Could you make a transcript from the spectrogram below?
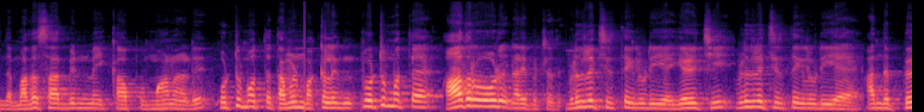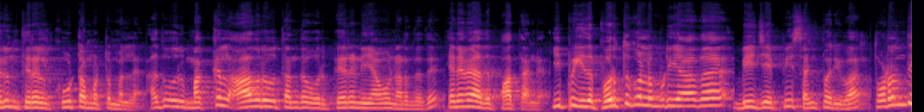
இந்த மத சார்பின்மை காப்பு மாநாடு ஒட்டுமொத்த தமிழ் மக்களின் ஒட்டுமொத்த ஆதரவோடு நடைபெற்றது. விடுதலை சிறுத்தைகளுடைய எழுச்சி விடுதலை சிறுத்தைகளுடைய அந்த பெருந்திரள் கூட்டம் மட்டுமல்ல அது ஒரு மக்கள் ஆதரவு தந்த ஒரு பேரணியாகவும் நடந்தது. எனவே அதை பார்த்தாங்க. இப்போ இதை பொறுத்து கொள்ள முடியாத பிஜேபி சங் பரிவார் தொடர்ந்து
